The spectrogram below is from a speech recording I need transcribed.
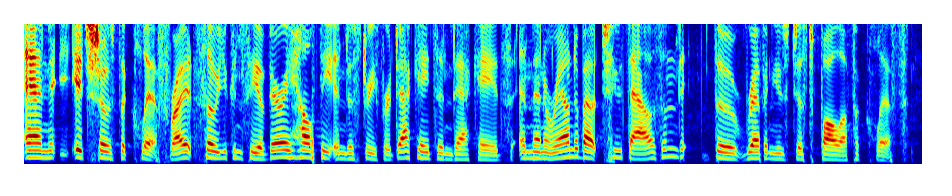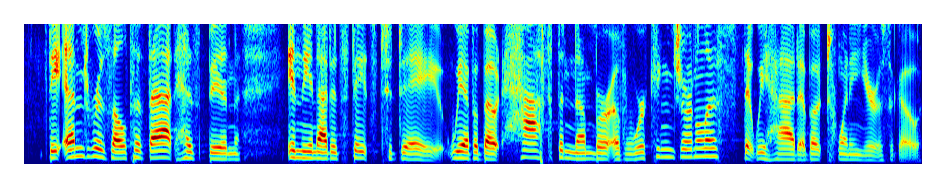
And it shows the cliff, right? So you can see a very healthy industry for decades and decades. And then around about 2000, the revenues just fall off a cliff. The end result of that has been in the United States today, we have about half the number of working journalists that we had about 20 years ago.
